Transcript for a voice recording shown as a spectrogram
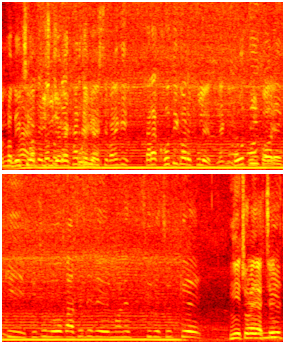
আমরা দেখছিলাম কিছু জায়গায় পড়ে গেছে। মানে কি তারা ক্ষতি করে ফুলের নাকি? ক্ষতি করে কি? কিছু লোক আছে যে যে মানে ছিঁড়ে ছুটকে নিয়ে চলে যাচ্ছে নিয়ে কি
